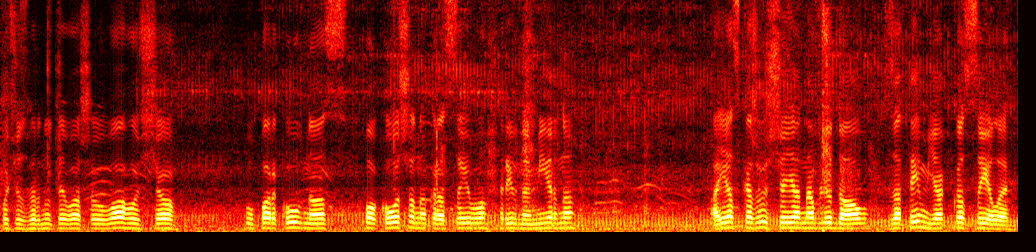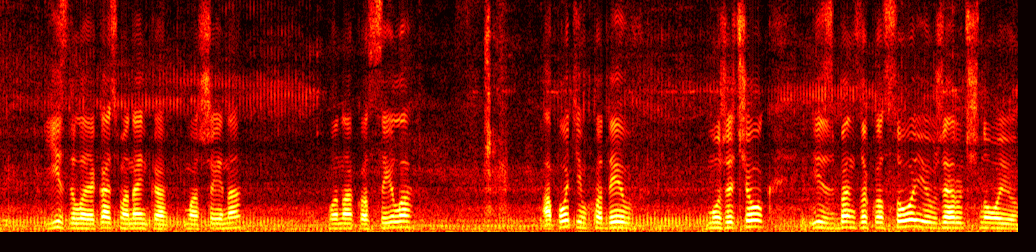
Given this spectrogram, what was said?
Хочу звернути вашу увагу, що у парку в нас покошено красиво, рівномірно. А я скажу, що я наблюдав за тим, як косили. Їздила якась маленька машина, вона косила, а потім ходив мужичок із бензокосою вже ручною,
